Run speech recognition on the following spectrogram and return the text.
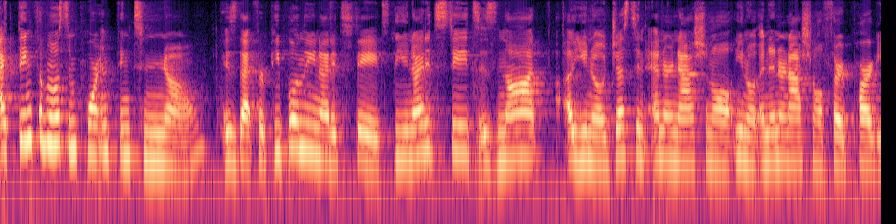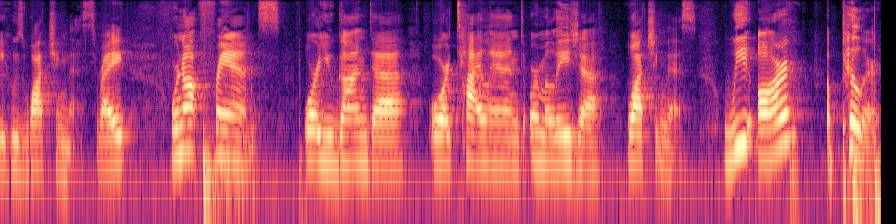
I think the most important thing to know is that for people in the United States, the United States is not, a, you know, just an international, you know, an international third party who's watching this, right? We're not France or Uganda or Thailand or Malaysia watching this. We are a pillar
